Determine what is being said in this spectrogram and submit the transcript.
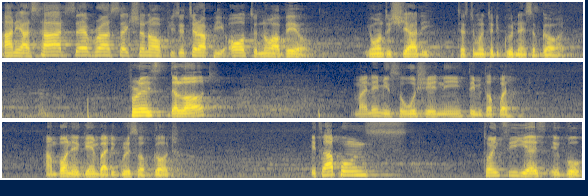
and he has had several sections of physiotherapy, all to no avail. You want to share the testimony to the goodness of God. Praise the Lord. My name is Owosheni Temitope. I'm born again by the grace of God. It happens 20 years ago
